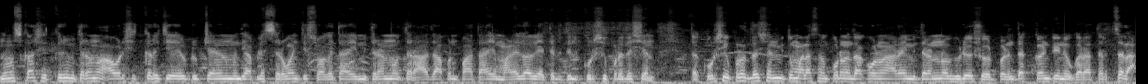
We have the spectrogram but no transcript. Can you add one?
नमस्कार शेतकरी मित्रांनो आवड शेतकऱ्याच्या यूट्यूब चॅनलमध्ये आपल्या सर्वांचे स्वागत आहे. मित्रांनो तर आज आपण पाहत आहे माळेगाव यात्रेतील कृषी प्रदर्शन. तर कृषी प्रदर्शन मी तुम्हाला संपूर्ण दाखवणार आहे. मित्रांनो व्हिडिओ शेवटपर्यंत कंटिन्यू करा. तर चला.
